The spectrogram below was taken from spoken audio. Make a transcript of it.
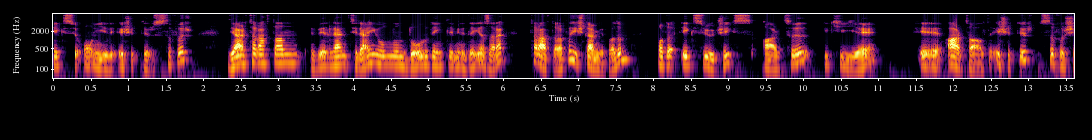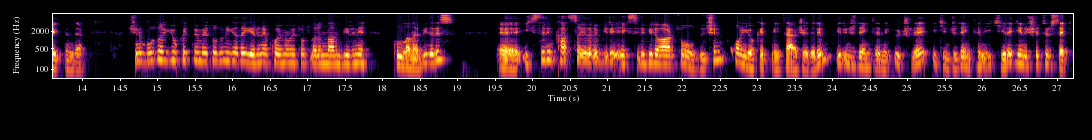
eksi 17 eşittir 0. Diğer taraftan verilen tren yolunun doğru denklemini de yazarak taraf tarafa işlem yapalım. O da eksi 3x artı 2y e, artı 6 eşittir 0 şeklinde. Şimdi burada yok etme metodunu ya da yerine koyma metotlarından birini kullanabiliriz. E, x'lerin katsayıları biri eksili biri artı olduğu için onu yok etmeyi tercih edelim. Birinci denklemi 3 ile ikinci denklemi 2 ile genişletirsek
